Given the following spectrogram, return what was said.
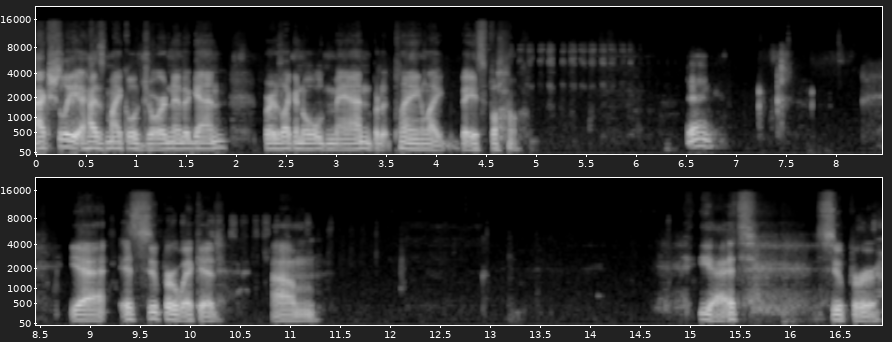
actually it has Michael Jordan in it again, but it's like an old man but playing like baseball. Dang. yeah, it's super wicked. Um Yeah, it's super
